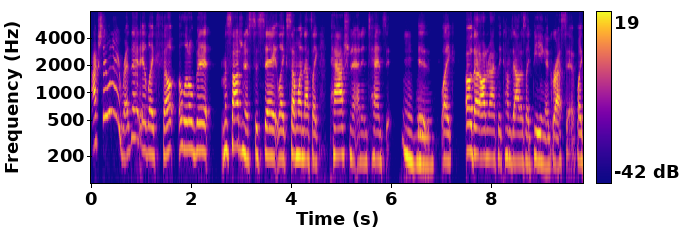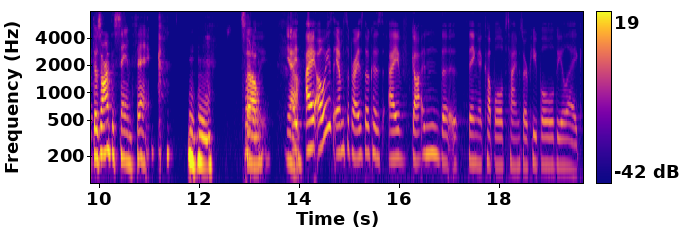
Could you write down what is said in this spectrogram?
actually, when I read that, it like felt a little bit misogynist to say like someone that's like passionate and intense Mhm. is like oh that automatically comes out as like being aggressive. Like those aren't the same thing. Mhm. So, totally. Yeah. I, I always am surprised though because I've gotten the thing a couple of times where people will be like,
